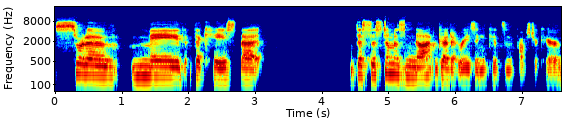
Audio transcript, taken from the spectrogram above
sort of made the case that the system is not good at raising kids in foster care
